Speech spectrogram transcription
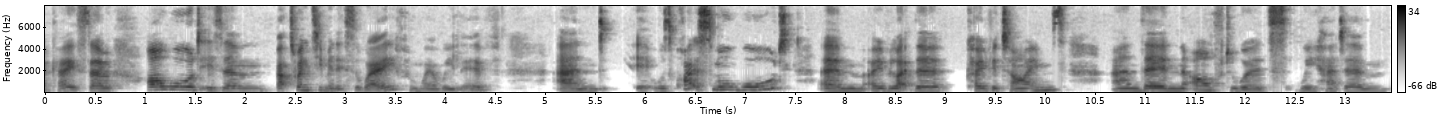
Okay, so our ward is um, about 20 minutes away from where we live, and it was quite a small ward um, over like the COVID times. And then afterwards, we had um,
